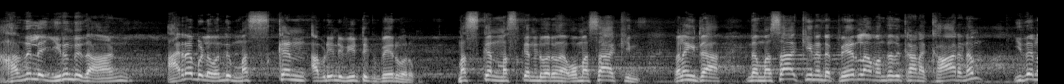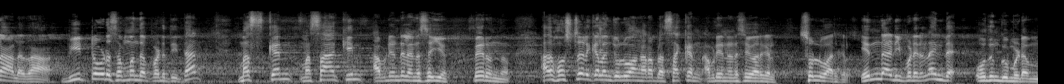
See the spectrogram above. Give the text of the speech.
அதில் இருந்துதான் அரபில் வந்து மஸ்கன் அப்படின்னு வீட்டுக்கு பேர் வரும். மஸ்கன் மஸ்கன் வரும் ஓ மசாக்கின். விளங்கிட்டா? இந்த மசாக்கின் என்ற பேர்லாம் வந்ததுக்கான காரணம் இதனால தான் வீட்டோடு சம்பந்தப்படுத்தி தான் மஸ்கன் மசாக்கின் அப்படின்ற என்ன செய்யும்? பேருந்தும். அது ஹாஸ்டலுக்கெல்லாம் சொல்லுவாங்க அரபில் சக்கன் அப்படின்னு என்ன செய்வார்கள்? சொல்லுவார்கள். எந்த அடிப்படையில் இந்த ஒதுங்குமிடம்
